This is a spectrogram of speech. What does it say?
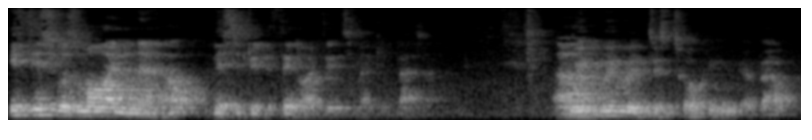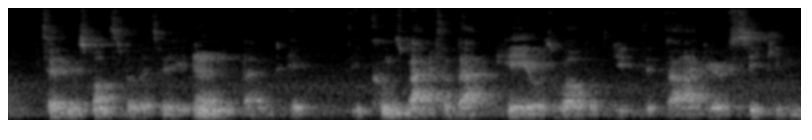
if this was mine now, this would be the thing I'd do to make it better. Um, we, we were just talking about taking responsibility, Mm. and, and it, it comes back to that here as well. That you, the, the idea of seeking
